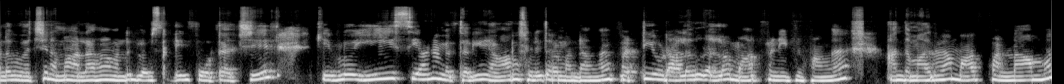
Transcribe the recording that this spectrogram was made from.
அளவு வச்சு நம்ம அழகா வந்து ப்ளவுஸ் கட்டிங் போட்டாச்சு. இவ்வளோ ஈஸியான மெத்தடையும் யாரும் சொல்லித்தர மாட்டாங்க. பட்டியோட அளவுகள்லாம் மார்க் பண்ணிட்டு இருப்பாங்க. அந்த மாதிரிலாம் மார்க் பண்ணாம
